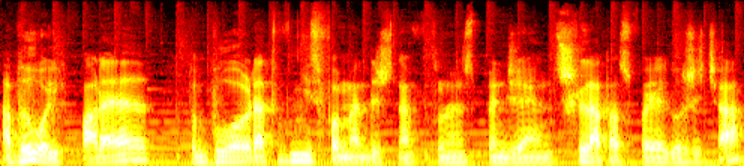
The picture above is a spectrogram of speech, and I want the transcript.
a było ich parę, to było ratownictwo medyczne, w którym spędziłem 3 lata swojego życia.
